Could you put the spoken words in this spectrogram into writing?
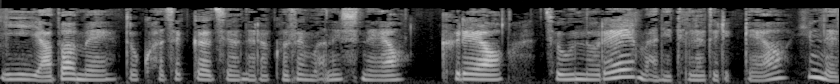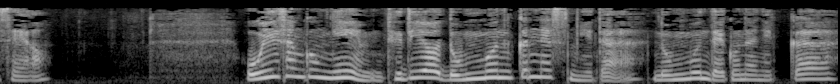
이 야밤에 또 과제까지 하느라 고생 많으시네요. 그래요. 좋은 노래 많이 들려드릴게요. 힘내세요. 5130님, 드디어 논문 끝냈습니다. 논문 내고 나니까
